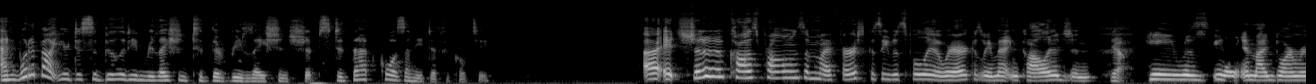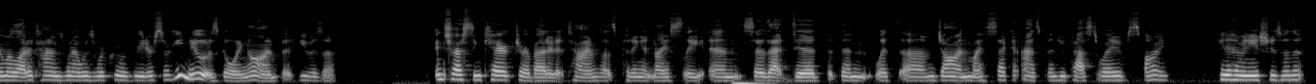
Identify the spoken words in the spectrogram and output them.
and what about your disability in relation to the relationships? Did that cause any difficulty? Uh, it shouldn't have caused problems in my first because he was fully aware because we met in college and Yeah. he was, you know, in my dorm room a lot of times when I was working with readers, so he knew what was going on. But he was a, interesting character about it at times. That's putting it nicely. And so that did. But then with um, John, my second husband, who passed away, it was fine. He didn't have any issues with it.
